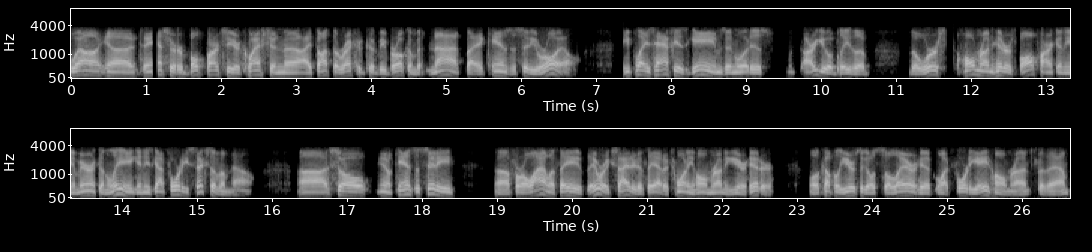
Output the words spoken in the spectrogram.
Well, uh, to answer both parts of your question, uh, I thought the record could be broken, but not by a Kansas City Royal. He plays half his games in what is arguably the the worst home run hitters ballpark in the American League, and he's got 46 of them now. Uh, so you know, Kansas City uh, for a while, if they they were excited if they had a 20 home run a year hitter. Well, a couple of years ago, Soler hit what 48 home runs for them,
